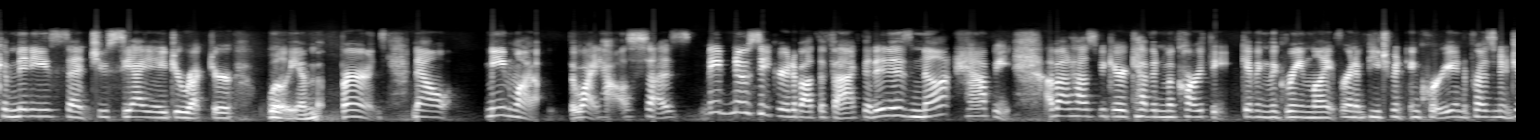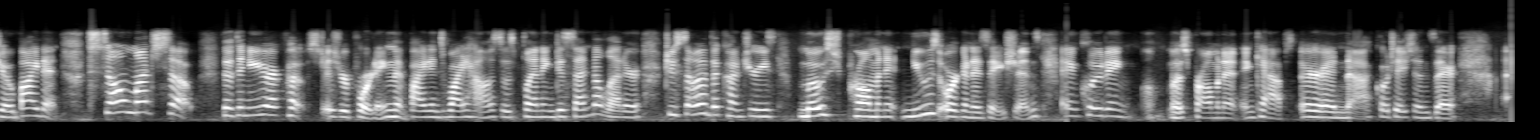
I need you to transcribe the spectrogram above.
committees sent to CIA Director William Burns. Now, meanwhile, the White House has made no secret about the fact that it is not happy about House Speaker Kevin McCarthy giving the green light for an impeachment inquiry into President Joe Biden. So much so that the New York Post is reporting that Biden's White House is planning to send a letter to some of the country's most prominent news organizations, including well, most prominent in caps or in uh, quotations there,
